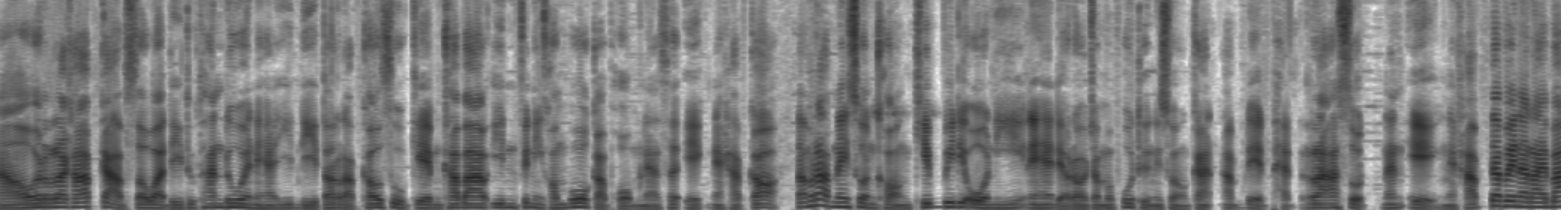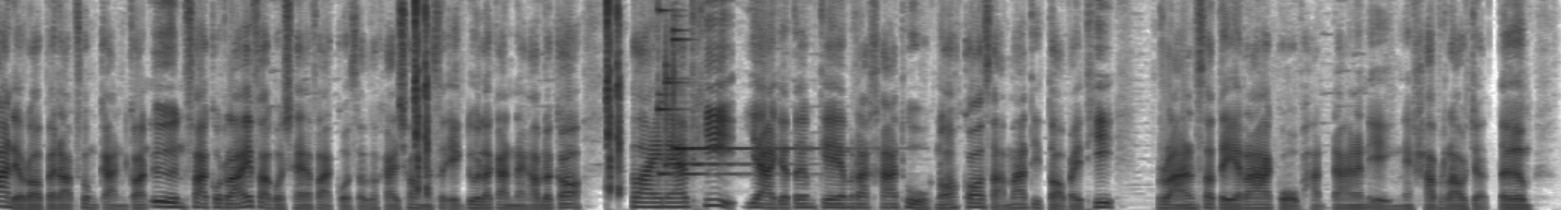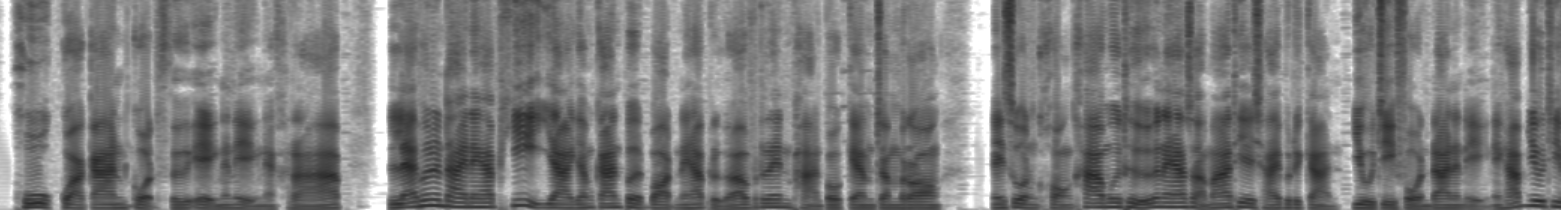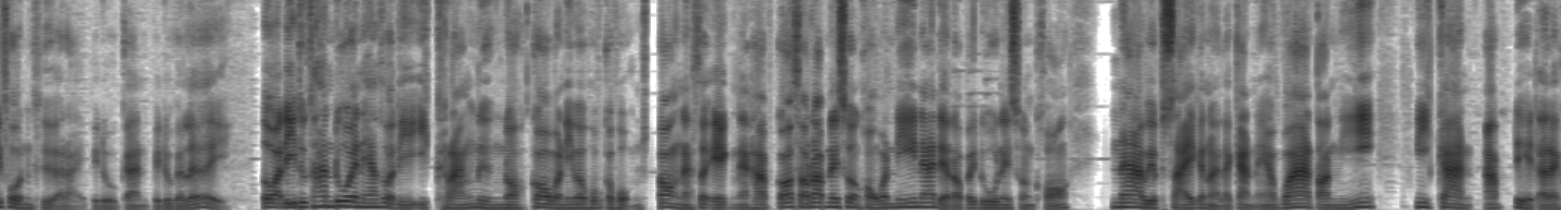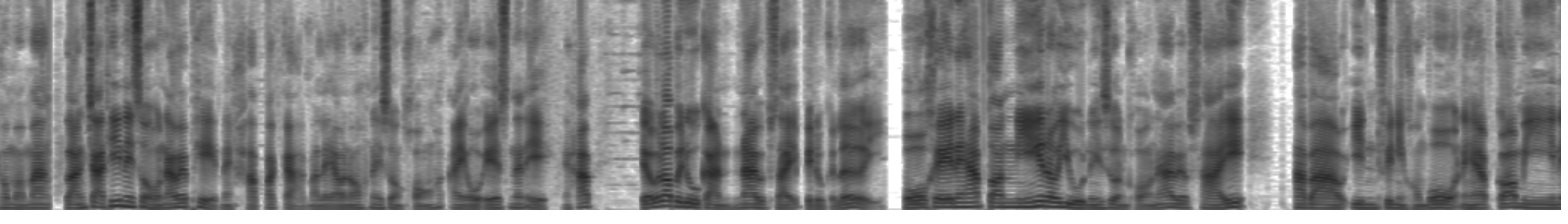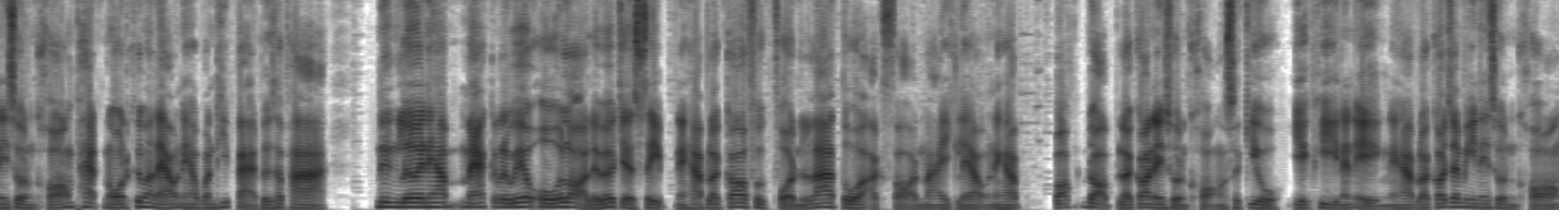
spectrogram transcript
เอาละครับกับสวัสดีทุกท่านด้วยนะฮะยินดีต้อนรับเข้าสู่เกมคาบาวอินฟินิคอมโบกับผมนะเซอร์เอ็กนะครับ ก็สำหรับในส่วนของคลิปวิดีโอนี้นะฮะเดี๋ยวเราจะมาพูดถึงในส่วนของการอัปเดตแพทล่าสุดนั่นเองนะครับ จะเป็นอะไรบ้างเดี๋ยวเราไปรับชมกันก่อนอื่น ฝากกดไลค์ฝากกดแชร์ฝากกด subscribe ช่องนะเซอร์เอ็กด้วยแล้วกันนะครับ แล้วก็ใครนะครับที่อยากจะเติมเกมราคาถูกเนาะก็สามารถติดต่อไปที่ร้านสเตราโกพัดได้นั่นเองนะครับเราจะเติมถูกกว่าการกดซื้อเองนั่นเองนะครับ และเพื่อนใดนะครับที่อยากทำการเปิดบอทนะครับหรือว่าเล่นผ่านโปรแกรมจำลองในส่วนของค่าวมือถือนะครับ สามารถที่จะใช้บริการ UG Phone ได้นั่นเองนะครับ UG Phone คืออะไรไปดูกันไปดูกันเลยสวัสดีทุกท่านด้วยนะครับ สวัสดีอีกครั้งหนึ่งเนาะก็วันนี้มาพบกับผมช่องนะเซเอกนะครับ ก็สำหรับในส่วนของวันนี้นะ เดี๋ยวเราไปดูในส่วนของหน้าเว็บไซต์กันหน่อยละกันนะครับว่าตอนนี้มีการอัปเดตอะไรเข้ามาบ้างหลังจากที่ในส่วนของหน้าเว็บเพจนะครับประกาศมาแล้วเนาะในส่วนของ iOS นั่นเองนะครับ เดี๋ยวเราไปดูกันหน้าเว็บไซต์ไปดูกันเลย โอเคนะครับ ตอนนี้เราอยู่ในส่วนของหน้าเว็บไซต์ About Infinite Combo นะครับ ก็มีในส่วนของแพทโน e ขึ้นมาแล้วนะครับ วันที่ 8 พฤษภาหนึ่งเลยนะครับ Mac Level Overlord Level 70 นะครับ แล้วก็ฝึกฝนล่าตัวอักษรมาอีกแล้วนะครับบล็อกดอปแล้วก็ในส่วนของสกิล EXP นั่นเองนะครับ แล้วก็จะมีในส่วนของ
